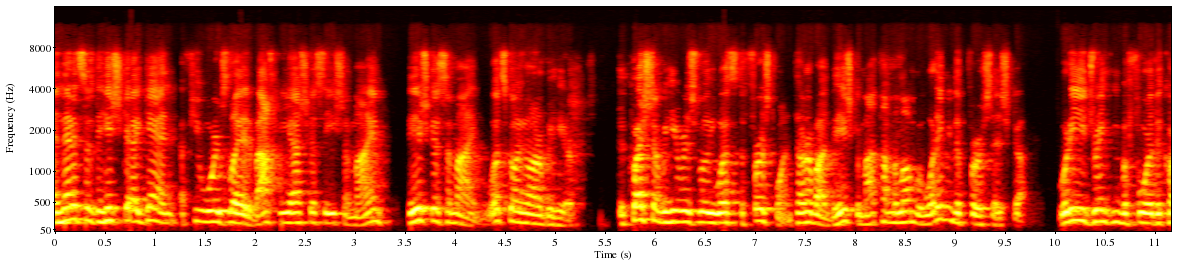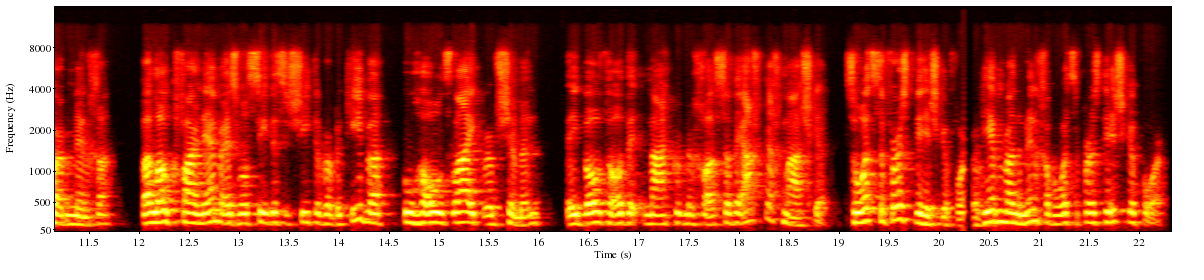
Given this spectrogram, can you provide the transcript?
and then it says Vihishka again, a few words later, Ba'achar Yashke Seisha Maim, Vihishka Samayim. What's going on over here? The question over here is really what's the first one? Talk about the Vihishka Matam What do you mean the first Hishka? What are you drinking before the korban mincha? Balok Farnem, as we'll see, this is sheet of Rabbi Kiva, who holds like Rav Shimon. They both hold that Makr Minchasa ve'achkach mashka. So what's the first vihishka for? If you haven't run the mincha, but what's the first vihishka for?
